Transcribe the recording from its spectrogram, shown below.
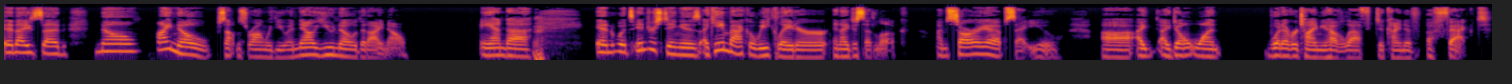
and I said, "No, I know something's wrong with you and now you know that I know." And uh and what's interesting is I came back a week later and I just said, "Look, I'm sorry I upset you. Uh I I don't want whatever time you have left to kind of affect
